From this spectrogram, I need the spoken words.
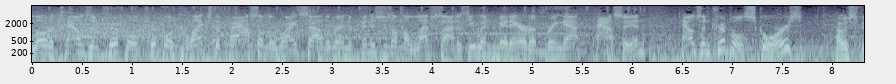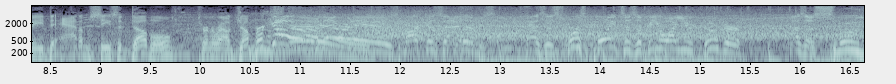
low to Townsend Tripple. Tripple collects the pass on the right side of the rim and finishes on the left side as he went midair to bring that pass in. Townsend Tripple scores. Post feed to Adams, sees a double. Turnaround jumper. Good! There it is! Marcus Adams has his first points as a BYU Cougar. Has a smooth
